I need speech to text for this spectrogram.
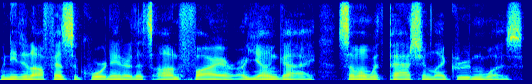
We need an offensive coordinator that's on fire, a young guy, someone with passion like Gruden was.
